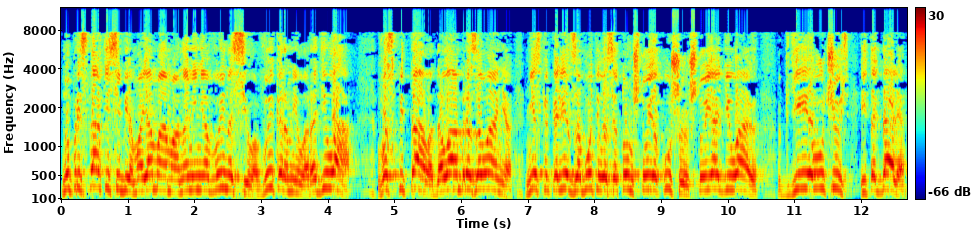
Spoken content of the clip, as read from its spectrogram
Ну представьте себе, моя мама, она меня выносила, выкормила, родила воспитала, дала образование, несколько лет заботилась о том, что я кушаю, что я одеваю, где я учусь и так далее.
